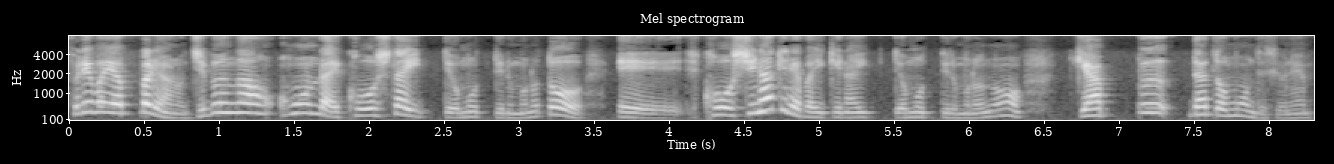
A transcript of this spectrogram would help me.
それはやっぱりあの自分が本来こうしたいって思ってるものと、えー、こうしなければいけないって思ってるもののギャップだと思うんですよね。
